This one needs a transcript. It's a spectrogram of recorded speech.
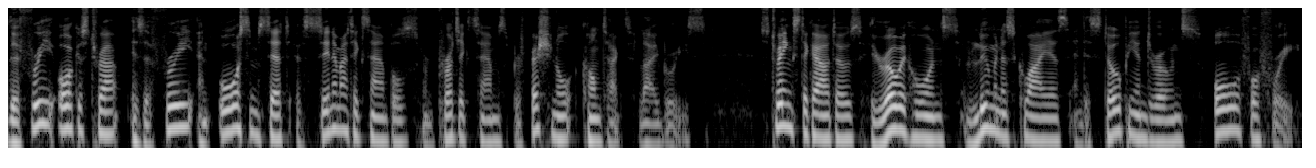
The Free Orchestra is a free and awesome set of cinematic samples from Project Sam's professional Kontakt libraries. String staccatos, heroic horns, luminous choirs, and dystopian drones, all for free.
